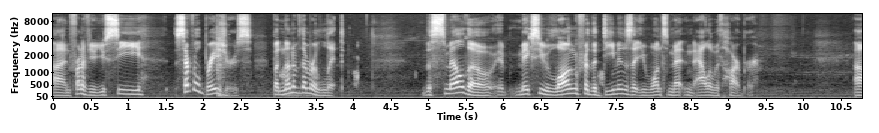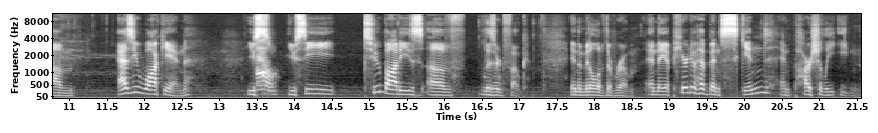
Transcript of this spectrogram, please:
uh, in front of you, you see several braziers, but none of them are lit. The smell, though, it makes you long for the demons that you once met in Alowith Harbor. Um, as you walk in, you s- you see two bodies of lizard folk in the middle of the room, and they appear to have been skinned and partially eaten.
